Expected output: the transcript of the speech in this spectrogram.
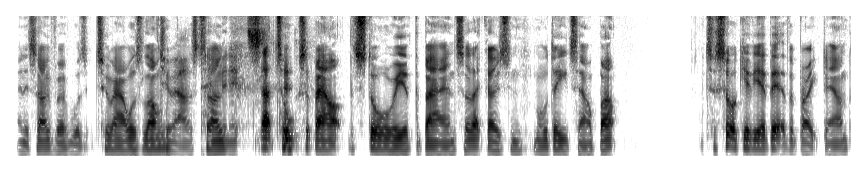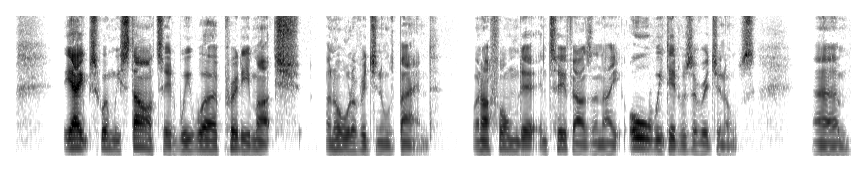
And it's over, was it two hours long? two hours, ten So minutes. That talks about the story of the band, so that goes in more detail. But to sort of give you a bit of a breakdown, the Apes, when we started, we were pretty much an all originals band. When I formed it in 2008, all we did was originals. Um,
